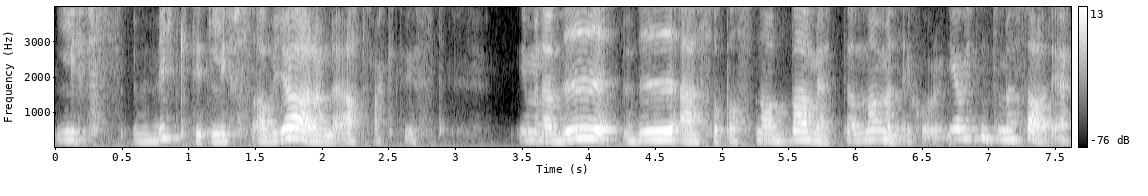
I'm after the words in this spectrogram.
livsviktigt, livsavgörande att faktiskt jag menar vi, vi är så pass snabba med att döma människor. Jag vet inte om jag sa det.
